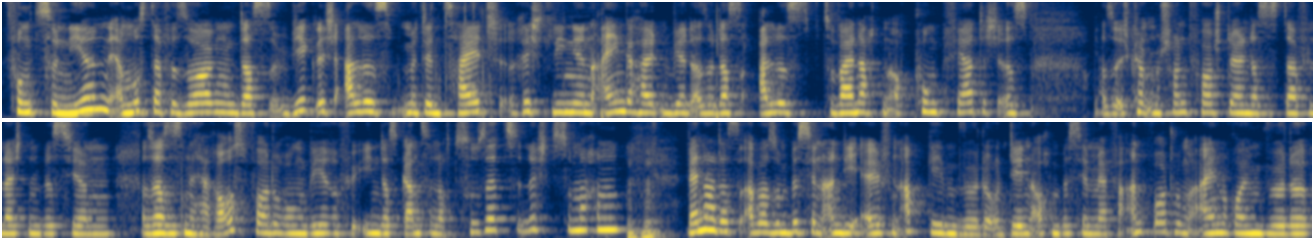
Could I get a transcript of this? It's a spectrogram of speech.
funktionieren. Er muss dafür sorgen, dass wirklich alles mit den Zeitrichtlinien eingehalten wird, also dass alles zu Weihnachten auch punktfertig ist also ich könnte mir schon vorstellen, dass es da vielleicht ein bisschen, also dass es eine Herausforderung wäre für ihn, das Ganze noch zusätzlich zu machen. Mhm. Wenn er das aber so ein bisschen an die Elfen abgeben würde und denen auch ein bisschen mehr Verantwortung einräumen würde,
